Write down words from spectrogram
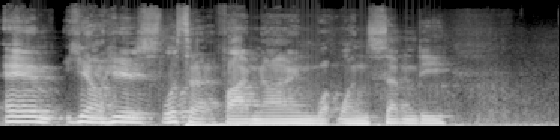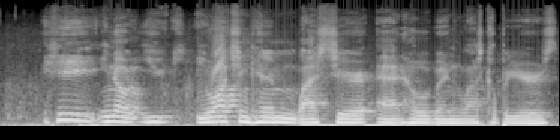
And, you know, he's listed at 5'9", what, 170. He, you know, you you watching him last year at Hoban, the last couple years,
